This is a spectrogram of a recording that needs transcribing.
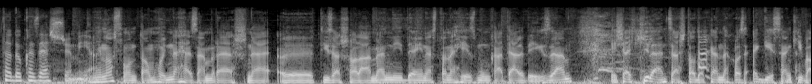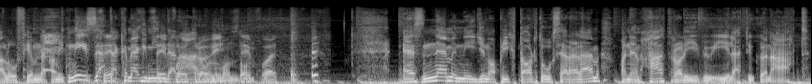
nyolcast adok az eső miatt. Én azt mondtam, hogy nehezemre esne ö, tízes alá menni, de én ezt a nehéz munkát elvégzem, és egy kilencest adok ennek az egészen kiváló filmnek, amit nézzetek meg minden szép volt, áron, Robi, mondom. Szép volt. Ez nem négy napig tartó szerelem, hanem hátralévő életükön át.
